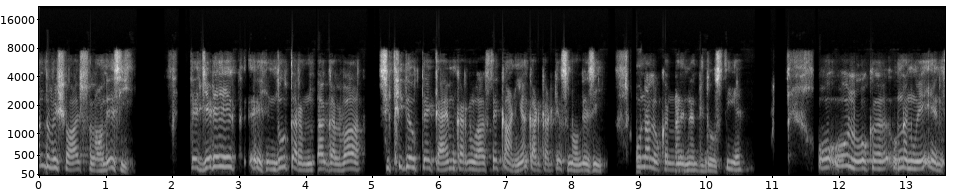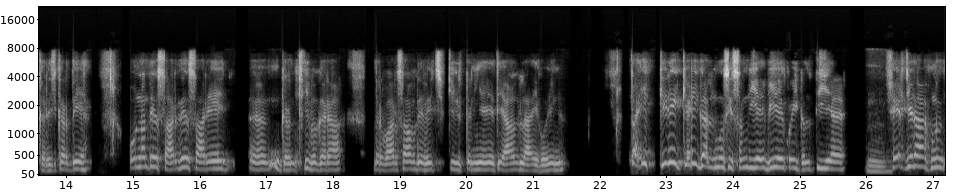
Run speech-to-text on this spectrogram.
ਅੰਧ ਵਿਸ਼ਵਾਸ ਫੈਲਾਉਂਦੇ ਸੀ ਤੇ ਜਿਹੜੇ ਹਿੰਦੂ ਧਰਮ ਦਾ ਗਲਵਾ ਸਿੱਖੀ ਦੇ ਉੱਤੇ ਕਾਇਮ ਕਰਨ ਵਾਸਤੇ ਕਹਾਣੀਆਂ ਕੱਢ ਕੱਢ ਕੇ ਸੁਣਾਉਂਦੇ ਸੀ, ਉਹਨਾਂ ਲੋਕਾਂ ਨਾਲ ਇਹਨਾਂ ਦੀ ਦੋਸਤੀ ਹੈ। ਉਹ ਉਹ ਲੋਕ ਉਹਨਾਂ ਨੂੰ ਇਹ ਐਨਕਰੇਜ ਕਰਦੇ ਆ। ਉਹਨਾਂ ਦੇ ਸਾਰੇ ਦੇ ਸਾਰੇ ਗ੍ਰੰਥੀ ਵਗੈਰਾ ਦਰਬਾਰ ਸਾਹਿਬ ਦੇ ਵਿੱਚ ਕੀਰਤਨੀਏ ਇਤਿਹਾਸ ਲਾਏ ਹੋਏ ਨੇ। ਤਾਂ ਇਹ ਕਿਹੜੀ ਕਿਹੜੀ ਗੱਲ ਨੂੰ ਅਸੀਂ ਸਮਝੀਏ ਵੀ ਇਹ ਕੋਈ ਗਲਤੀ ਹੈ? ਫਿਰ ਜਿਹੜਾ ਹੁਣ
